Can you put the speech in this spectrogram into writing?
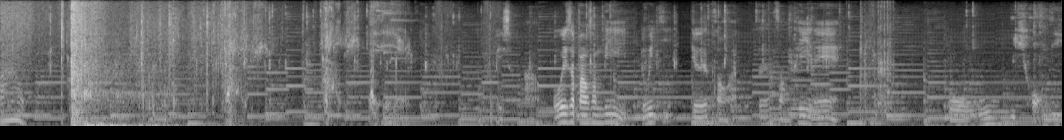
ว้าวมีสเปาโอ้ยสเปาซอมบี้อุ้ยเจอสองอันเจอสองที่แน่โอ้ยของดี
